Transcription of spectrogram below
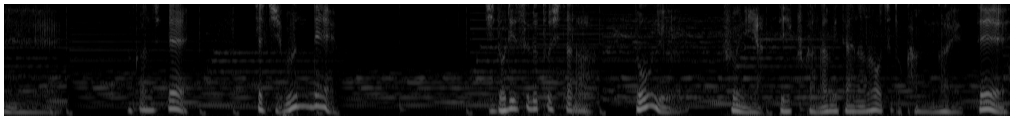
えー、な感じで、じゃあ自分で自撮りするとしたら、どういう風にやっていくかなみたいなのをちょっと考えて、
